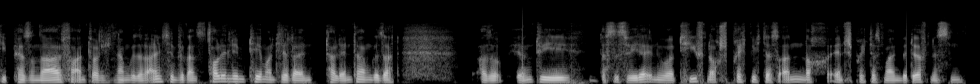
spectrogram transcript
Die Personalverantwortlichen haben gesagt, eigentlich sind wir ganz toll in dem Thema und die Talente haben gesagt, also irgendwie, das ist weder innovativ, noch spricht mich das an, noch entspricht das meinen Bedürfnissen.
